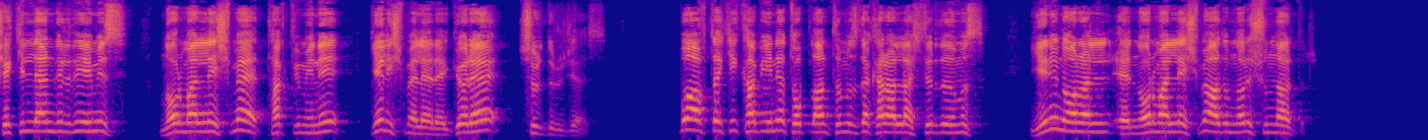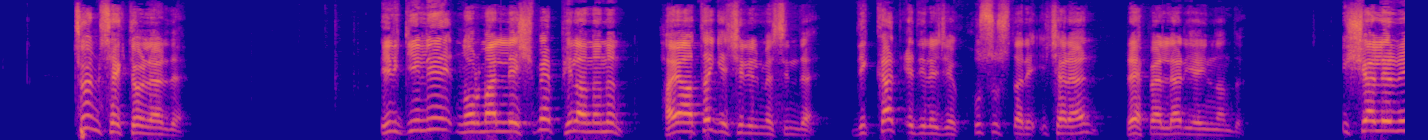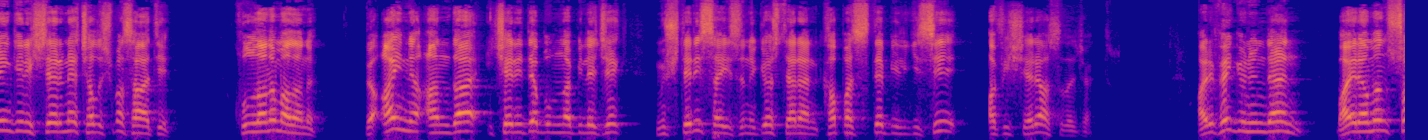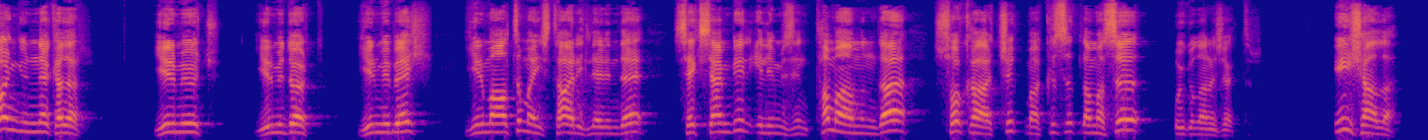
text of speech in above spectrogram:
şekillendirdiğimiz normalleşme takvimini gelişmelere göre sürdüreceğiz. Bu haftaki kabine toplantımızda kararlaştırdığımız yeni normal, e, normalleşme adımları şunlardır. Tüm sektörlerde ilgili normalleşme planının hayata geçirilmesinde dikkat edilecek hususları içeren rehberler yayınlandı. İşyerlerinin girişlerine çalışma saati, kullanım alanı ve aynı anda içeride bulunabilecek müşteri sayısını gösteren kapasite bilgisi afişleri asılacaktır. Arife gününden bayramın son gününe kadar 23, 24, 25, 26 Mayıs tarihlerinde 81 ilimizin tamamında sokağa çıkma kısıtlaması uygulanacaktır. İnşallah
